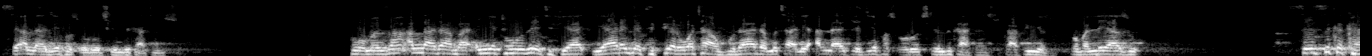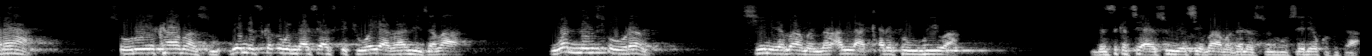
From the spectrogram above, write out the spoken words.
sai Allah ya jefa tsoro cikin zukatansu. To manzan Allah dama in ya taho zai tafi yaƙi ya rage tafiyar wata guda da mutane Allah yake jefa tsoro cikin zukatansu kafin ya zo. To balle ya zo. Sai suka karaya tsoro ya kama su. Da suka tsohon sai suke tuwaya za mu jama'a? Wannan tsoron shine ya ba manzan Allah ƙarfin gwiwa da suka ce ai sun ya ce ba magana sulhu sai dai ku fita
